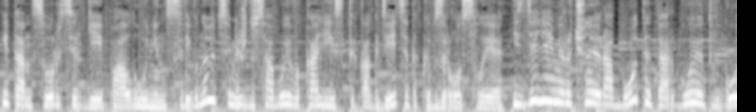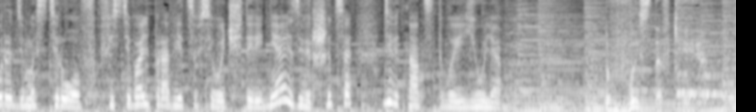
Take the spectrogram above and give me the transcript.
и танцор Сергей Полунин. Соревнуются между собой вокалисты, как дети, так и взрослые. Изделиями ручной работы торгуют в городе мастеров. Фестиваль продлится всего 4 дня и завершится 19 июля. Выставки.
